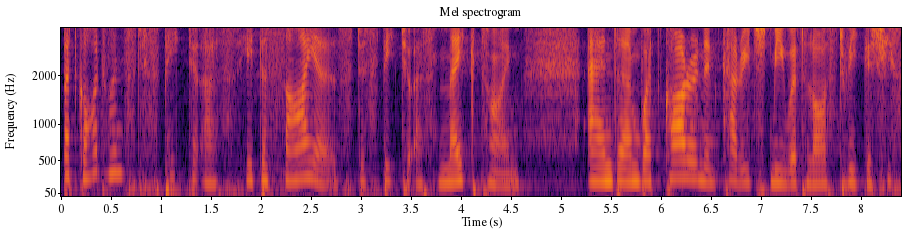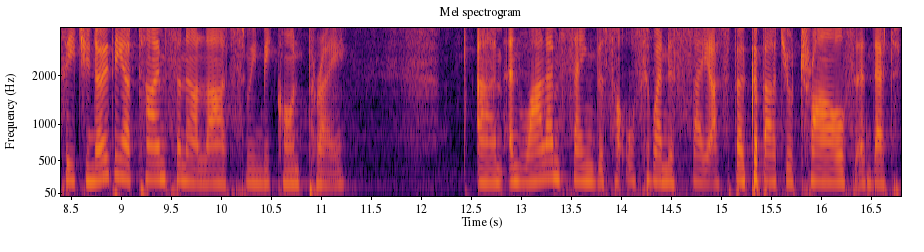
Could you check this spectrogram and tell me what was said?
But God wants to speak to us. He desires to speak to us. Make time. And um, what Karen encouraged me with last week is she said, You know, there are times in our lives when we can't pray. Um, and while I'm saying this, I also want to say I spoke about your trials and that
